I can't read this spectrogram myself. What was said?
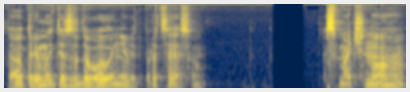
та отримуйте задоволення від процесу. Смачного!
